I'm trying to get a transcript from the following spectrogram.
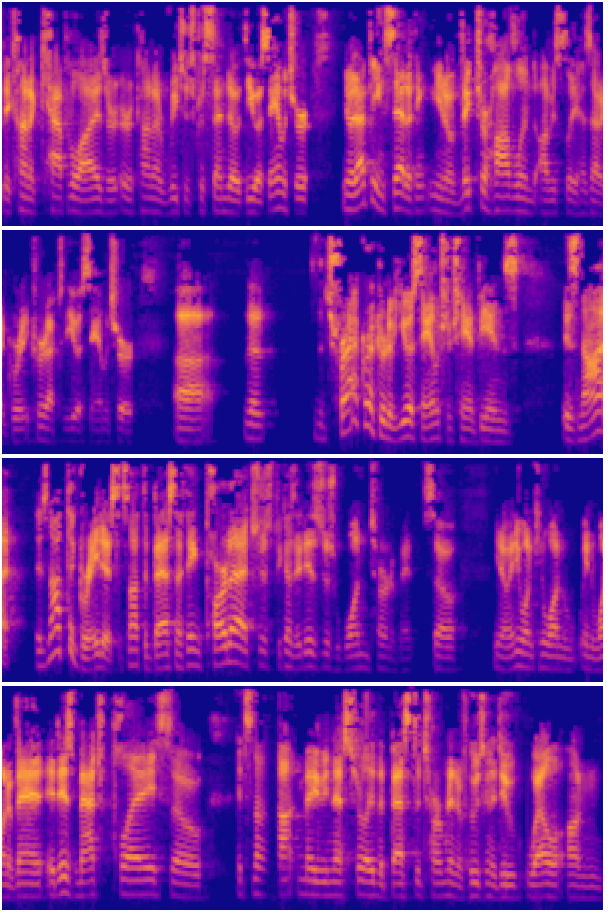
they kind of capitalize or, or kind of reach its crescendo at the U.S. Amateur. You know, that being said, I think, you know, Viktor Hovland obviously has had a great career after the U.S. Amateur. Uh, the the track record of U.S. amateur champions is not is not the greatest. It's not the best. And I think part of that's just because it is just one tournament. So you know anyone can win in one event. It is match play, so it's not, not maybe necessarily the best determinant of who's going to do well on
